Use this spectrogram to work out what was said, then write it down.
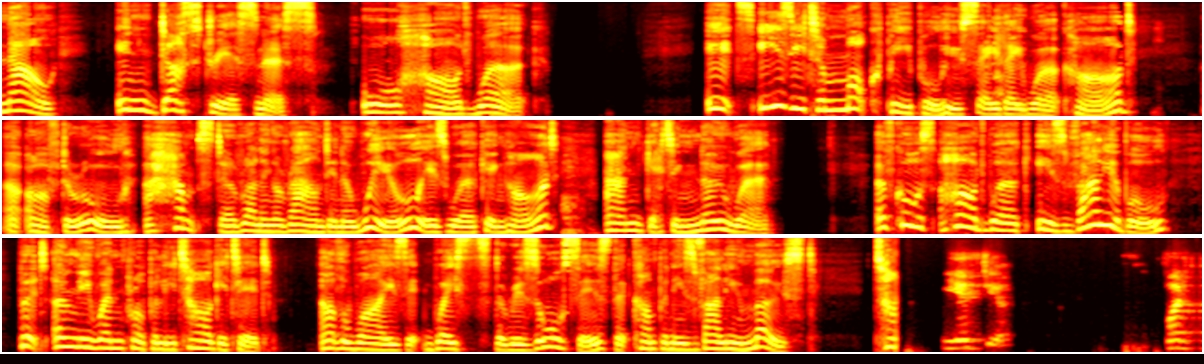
Now, industriousness, or hard work. It's easy to mock people who say they work hard. Uh, after all, a hamster running around in a wheel is working hard and getting nowhere. Of course, hard work is valuable, but only when properly targeted. Otherwise, it wastes the resources that companies value most. Time Yes, dear. For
